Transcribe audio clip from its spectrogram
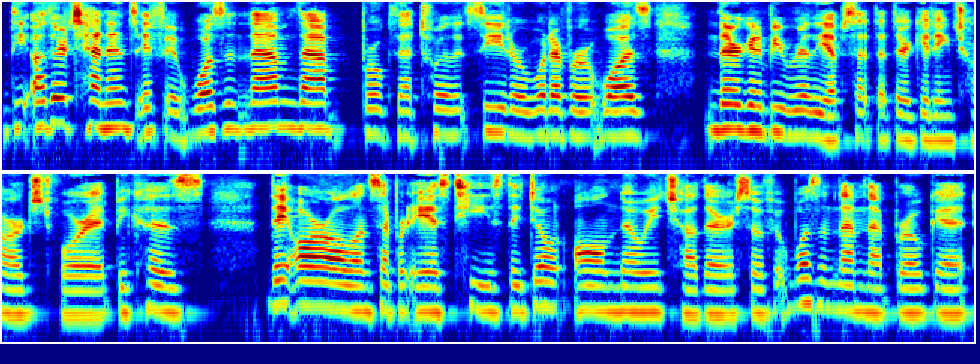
the other tenants, if it wasn't them that broke that toilet seat or whatever it was, they're going to be really upset that they're getting charged for it because they are all on separate ASTs. They don't all know each other. So if it wasn't them that broke it,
